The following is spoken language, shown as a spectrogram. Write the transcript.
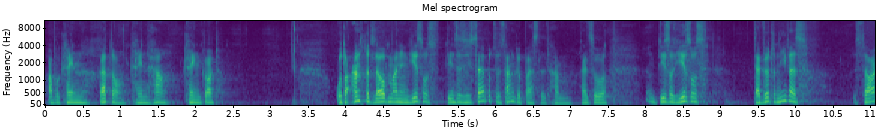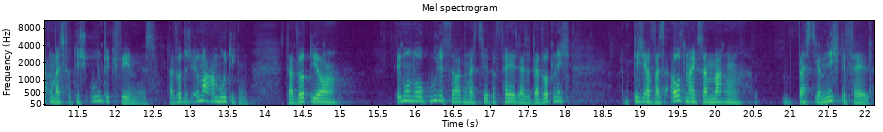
aber kein Retter, kein Herr, kein Gott. Oder andere glauben an den Jesus, den sie sich selber zusammengebastelt haben. Also dieser Jesus, der würde nie was sagen, was für dich unbequem ist. Da würde dich immer ermutigen. Da wird dir immer nur Gutes sagen, was dir gefällt. Also da wird nicht dich auf was aufmerksam machen, was dir nicht gefällt.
